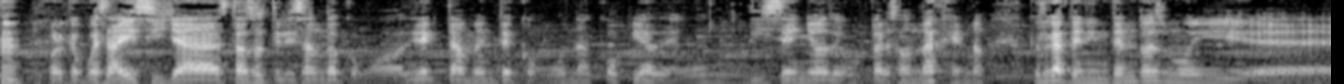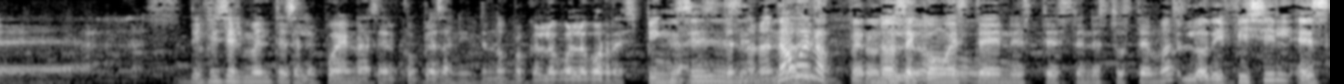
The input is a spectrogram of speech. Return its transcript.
¿no? Porque pues ahí sí ya estás utilizando como directamente como una copia de un diseño de un personaje, ¿no? Que fíjate, Nintendo es muy... eh, difícilmente se le pueden hacer copias a Nintendo porque luego luego respinga Sí, sí, Nintendo, sí. ¿no? Bueno, pero no sé lo- cómo esté en, este, en estos temas. Lo difícil es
